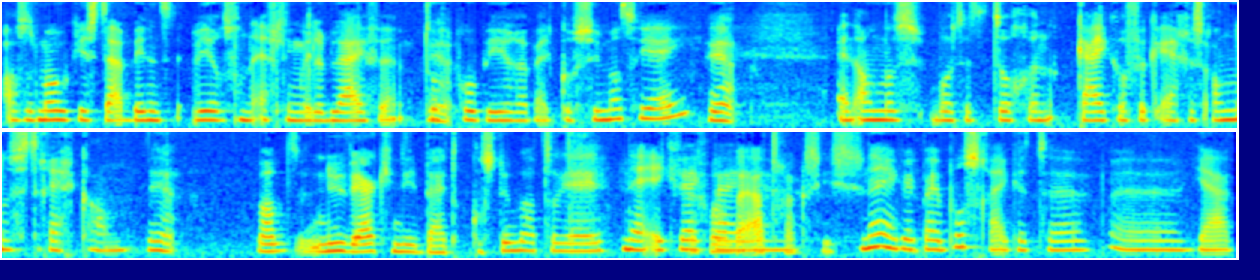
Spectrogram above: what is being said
als het mogelijk is, daar binnen de wereld van de Efteling willen blijven. Toch Ja. proberen bij het kostuumatelier. Ja, En anders wordt het toch een kijken of ik ergens anders terecht kan. ja. Want nu werk je niet bij het kostuumatelier, Nee, ik werk gewoon bij, bij, eh, attracties. Nee, ik werk bij Bosrijk, het eh, ja,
